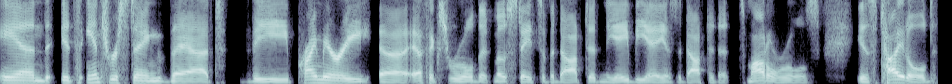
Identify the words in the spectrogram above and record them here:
And it's interesting that the primary uh, ethics rule that most states have adopted and the aba has adopted its model rules is titled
